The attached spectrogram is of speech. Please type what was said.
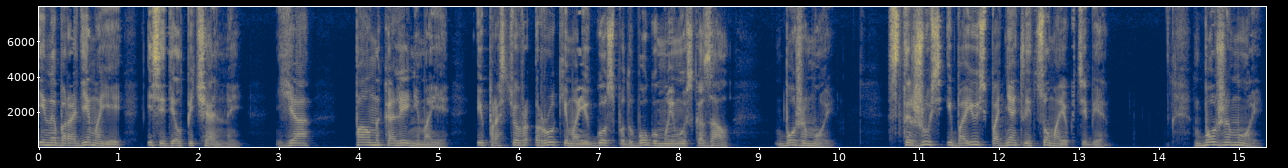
и на бороде моей, и сидел печальный. Я пал на колени мои и простер руки мои Господу, Богу моему, и сказал, «Боже мой, стыжусь и боюсь поднять лицо мое к Тебе. Боже мой,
